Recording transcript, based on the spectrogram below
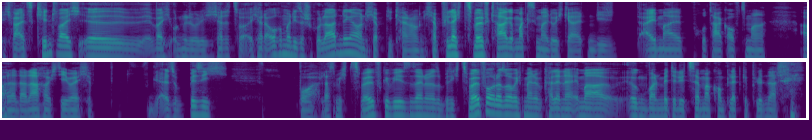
Ich war als Kind war ich, äh, war ich ungeduldig. Ich hatte zwar, ich hatte auch immer diese Schokoladendinger und ich habe die, keine Ahnung, ich habe vielleicht zwölf Tage maximal durchgehalten, die einmal pro Tag aufzumachen. Aber danach habe ich die ich habe, also bis ich, boah, lass mich zwölf gewesen sein oder so, bis ich zwölf war oder so, habe ich meine Kalender immer irgendwann Mitte Dezember komplett geplündert.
